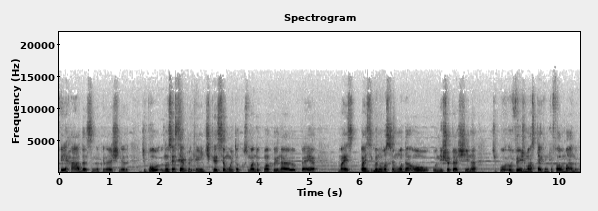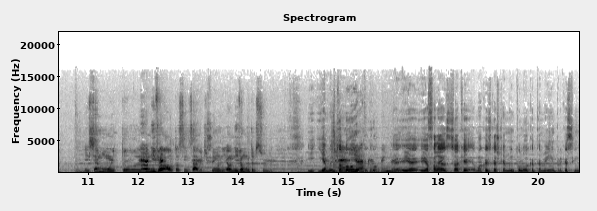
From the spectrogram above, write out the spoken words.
ferrada, assim, na culinária chinesa. Tipo, não sei se é porque a gente cresceu muito acostumado com a culinária europeia, mas parece que Uhum. quando você muda o, o nicho pra China, tipo, eu vejo umas técnicas e falo, mano, isso é muito nível alto, assim, sabe? Tipo, Sim. é um nível muito absurdo. E, e é muito É, louco. e eu, ia, eu ia falar só que é uma coisa que eu acho que é muito louca também, porque assim,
